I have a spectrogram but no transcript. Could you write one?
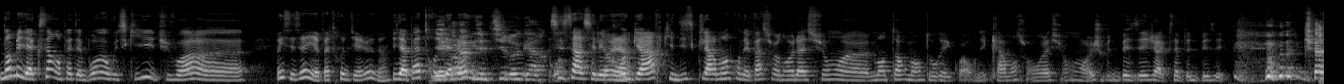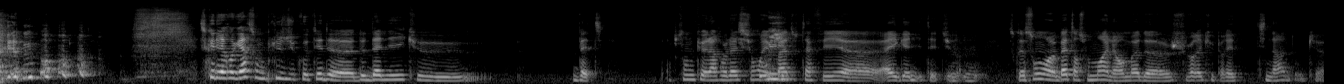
non mais il y a que ça en fait, elles boivent un whisky et tu vois, euh, Oui, c'est ça, il n'y a pas trop de dialogue. Hein. il y a pas trop Il de y a quand dialogue. même des petits regards, quoi. C'est ça, c'est les Voilà. regards qui disent clairement qu'on n'est pas sur une relation euh, mentor-mentoré, quoi. On est clairement sur une relation, euh, je veux te baiser, j'ai accepté de baiser. Carrément. Parce que les regards sont plus du côté de, de Danny que Beth. J'ai l'impression que la relation est Oui. pas tout à fait euh, à égalité, tu vois. Parce que de toute façon, euh, Beth en ce moment, elle est en mode euh, je veux récupérer Tina, donc. euh,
